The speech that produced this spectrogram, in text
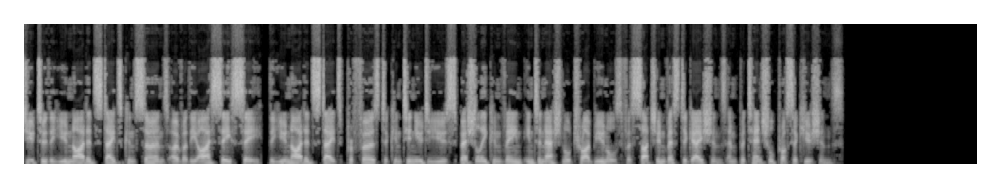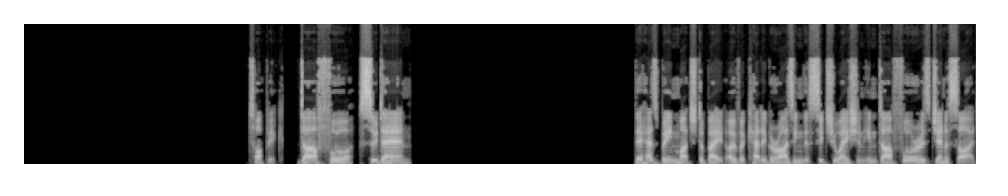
Due to the United States' concerns over the ICC, the United States prefers to continue to use specially convened international tribunals for such investigations and potential prosecutions. Darfur, Sudan There has been much debate over categorizing the situation in Darfur as genocide.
